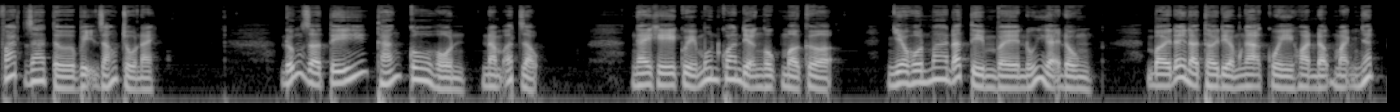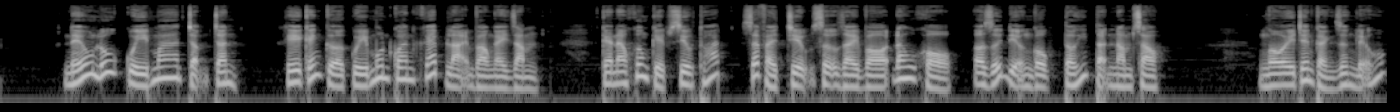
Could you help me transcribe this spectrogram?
phát ra từ vị giáo chủ này. Đúng giờ tí tháng cô hồn năm ất dậu. Ngay khi quỷ môn quan địa ngục mở cửa, nhiều hồn ma đã tìm về núi gậy Đùng, bởi đây là thời điểm ngạ quỷ hoạt động mạnh nhất. Nếu lũ quỷ ma chậm chân, khi cánh cửa quỷ môn quan khép lại vào ngày rằm, kẻ nào không kịp siêu thoát sẽ phải chịu sự dày vò đau khổ ở dưới địa ngục tới tận năm sau. Ngồi trên cảnh dương liễu,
